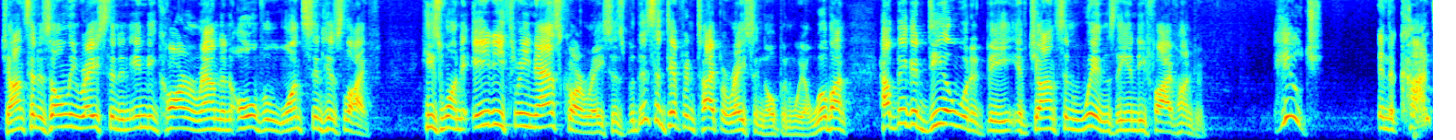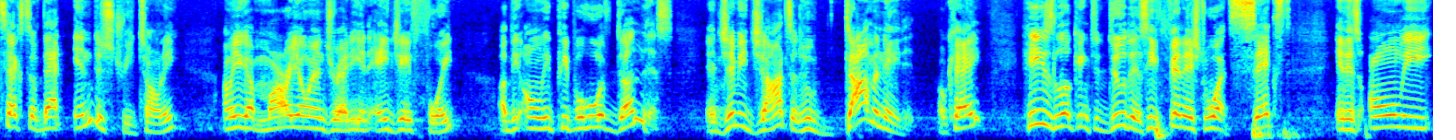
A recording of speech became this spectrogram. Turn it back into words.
Johnson has only raced in an Indy car around an oval once in his life. He's won 83 NASCAR races, but this is a different type of racing open wheel. Wilbon, how big a deal would it be if Johnson wins the Indy 500? huge in the context of that industry, Tony. I mean, you got Mario Andretti and AJ Foyt are the only people who have done this. And Jimmie Johnson, who dominated, okay? He's looking to do this. He finished, what, sixth in his only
